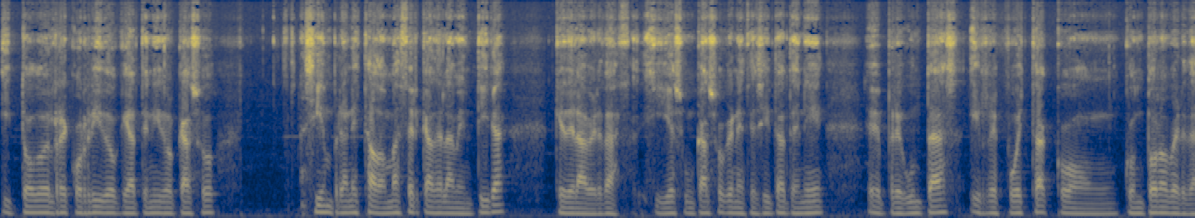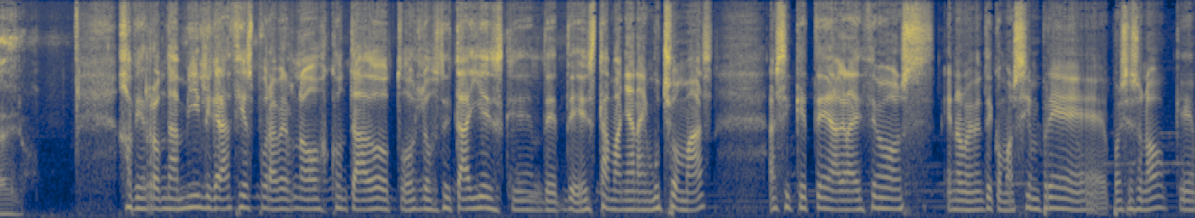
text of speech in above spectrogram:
y todo el recorrido que ha tenido el caso siempre han estado más cerca de la mentira que de la verdad. Y es un caso que necesita tener eh, preguntas y respuestas con, tono verdadero. Javier Ronda, mil gracias por habernos contado todos los detalles que de, esta mañana y mucho más. Así que te agradecemos enormemente, como siempre, pues eso, ¿no? Que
